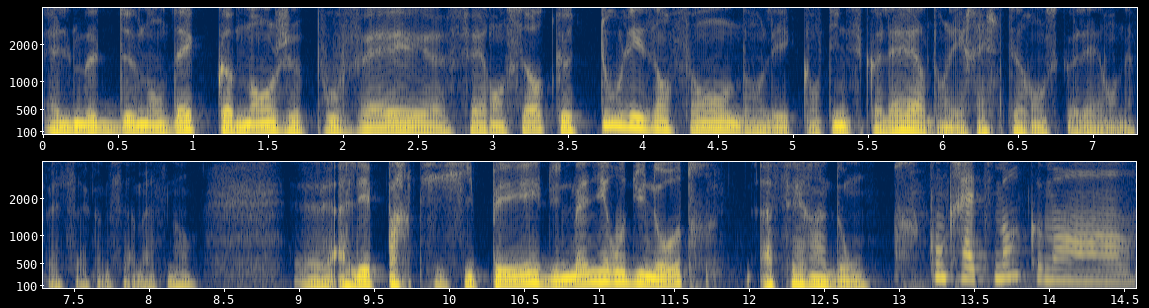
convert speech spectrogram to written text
elle me demandait comment je pouvais euh, faire en sorte que tous les enfants dans les cantines scolaires, dans les restaurants scolaires, on appelle ça comme ça maintenant, euh, allaient participer d'une manière ou d'une autre à faire un don. Concrètement, comment,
